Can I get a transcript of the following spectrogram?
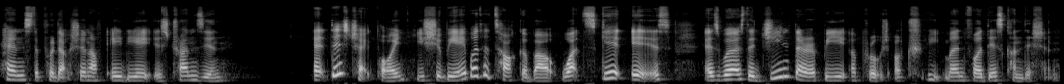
hence the production of ADA is transient. At this checkpoint, you should be able to talk about what SCID is, as well as the gene therapy approach or treatment for this condition.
